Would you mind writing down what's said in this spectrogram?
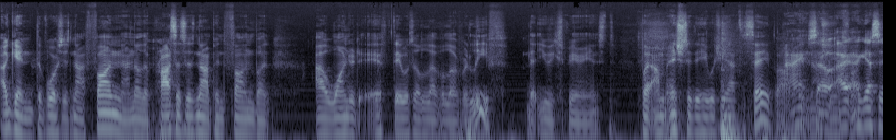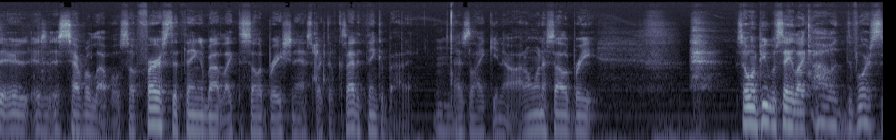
Again, divorce is not fun. I know the process has not been fun, but I wondered if there was a level of relief that you experienced. But I'm interested to hear what you have to say about. All right, it. so I, I guess it is, is, is several levels. So first, the thing about like the celebration aspect of, because I had to think about it. As like you know, I don't want to celebrate. So when people say like, "Oh, divorce,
